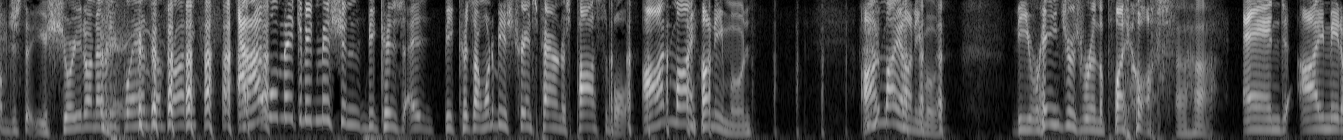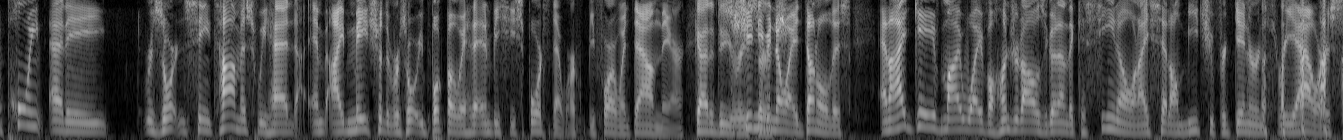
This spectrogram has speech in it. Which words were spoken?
I'm just. You sure you don't have any plans on Friday? and I will make an admission because I, because I want to be as transparent as possible. On my honeymoon, on my honeymoon, the Rangers were in the playoffs, Uh-huh. and I made a point at a resort in St. Thomas. We had, and I made sure the resort we booked by the way had an NBC Sports Network before I went down there. Gotta do So your She didn't even know I had done all this. And I gave my wife hundred dollars to go down to the casino, and I said I'll meet you for dinner in three hours.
